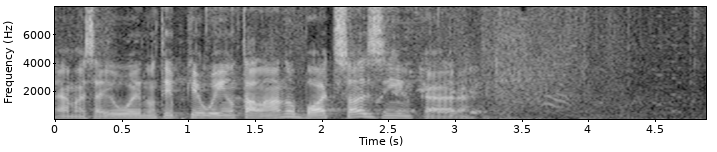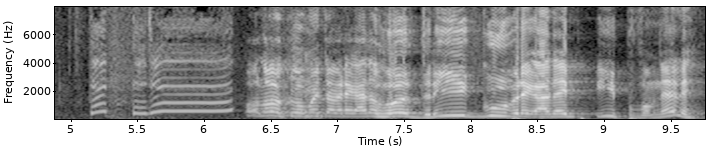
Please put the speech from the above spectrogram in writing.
É, mas aí o Wayne não tem porque o Wayne tá lá no bot sozinho, cara. Ô, louco, muito obrigado, Rodrigo. Obrigado aí. Ih, pô, vamos nele?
